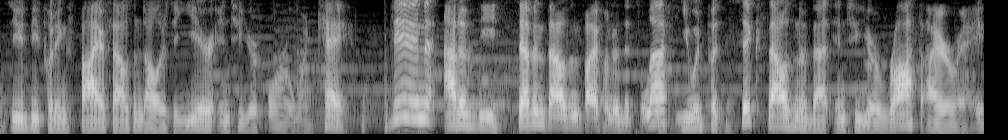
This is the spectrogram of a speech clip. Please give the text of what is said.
So you'd be putting $5,000 a year into your 401k. Then out of the 7,500 that's left, you would put 6,000 of that into your Roth IRA.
